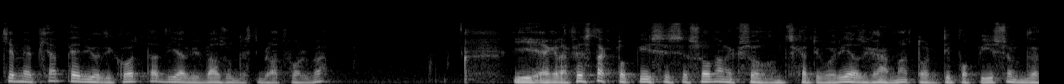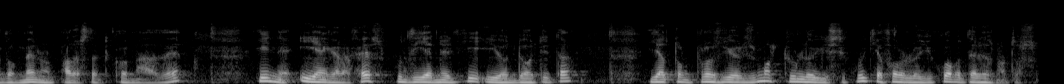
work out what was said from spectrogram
και με ποια περιοδικότητα διαβιβάζονται στην πλατφόρμα; Οι εγγραφές τακτοποίησης εσόδων-εξόδων της κατηγορίας Γ των τυποποιήσεων δεδομένων παραστατικών ΑΔΕ είναι οι εγγραφές που διενεργεί η οντότητα για τον προσδιορισμό του λογιστικού και φορολογικού αποτελέσματος.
